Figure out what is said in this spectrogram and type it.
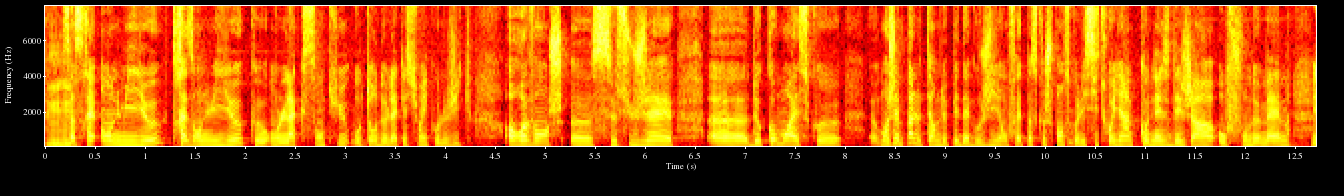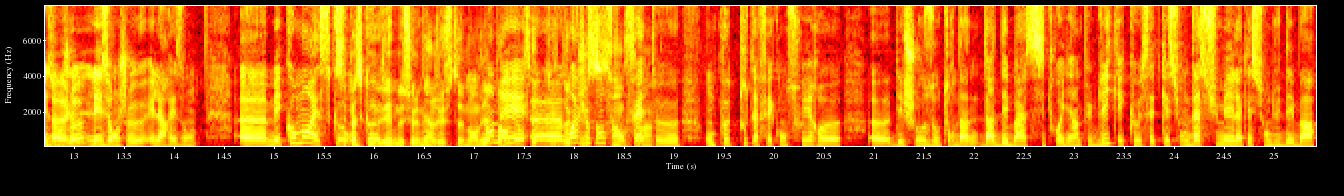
Mhm. ça serait ennuyeux, très ennuyeux, qu'on l'accentue autour de la question écologique. En revanche, euh, ce sujet euh, de comment est-ce que... euh, Moi, j'aime pas le terme de pédagogie, en fait, parce que je pense que les citoyens connaissent déjà, au fond d'eux-mêmes, Les euh, enjeux les enjeux et la raison. Euh, mais comment est-ce que... C'est pas ce que peut- nous disait Monsieur le maire, justement. Il n'y a non, pas mais encore cette prise euh, de moi je pense qu'en fait, hein. euh, on peut tout à fait construire euh, euh, des choses autour d'un d'un débat citoyen public et que cette question d'assumer la question du débat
